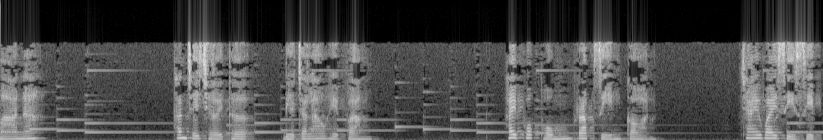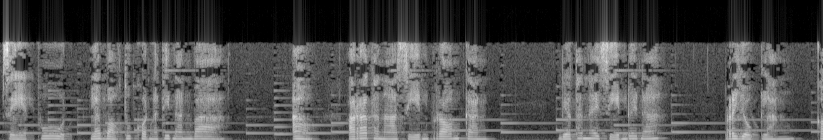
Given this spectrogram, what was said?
มานะ ท่านเฉยๆเถอะ เดี๋ยวจะเล่าให้ฟัง ให้พวกผมรับศีลก่อนชายวัยสี่สิบเศษพูด และบอกทุกคนณที่นั้นว่าอา้าวอาราธนาศีลพร้อมกัน เดี๋ยวท่านให้ศีลด้วยนะ ประโยคหลังก็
